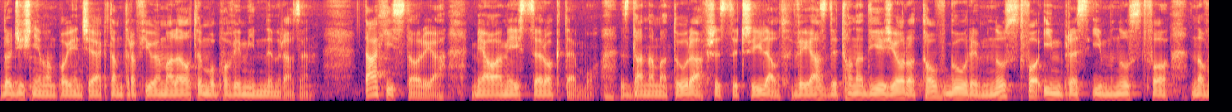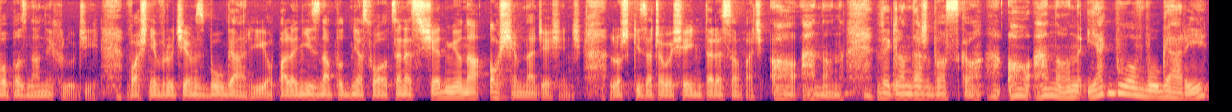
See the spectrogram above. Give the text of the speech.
Do dziś nie mam pojęcia jak tam trafiłem, ale o tym opowiem innym razem. Ta historia miała miejsce rok temu. Zdana matura, wszyscy chillout, wyjazdy to nad jezioro, to w góry, mnóstwo imprez i mnóstwo nowo poznanych ludzi. Właśnie wróciłem z Bułgarii, opalenizna podniosła ocenę z 7 na 8 na 10. Lożki zaczęły się interesować. O, Anon, wyglądasz bosko. O, Anon, jak było w Bułgarii?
